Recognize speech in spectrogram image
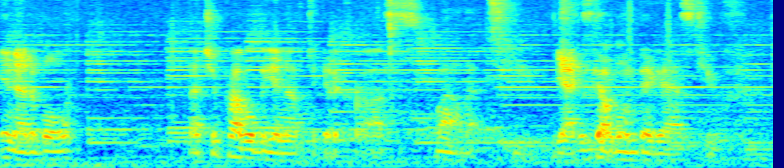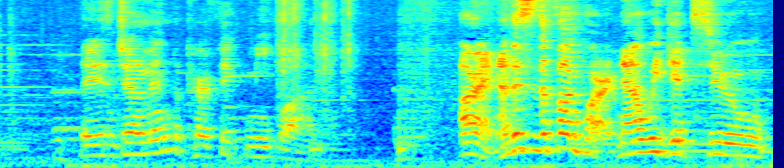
inedible. That should probably be enough to get across. Wow, that's huge. Yeah, he's got one big ass tooth. Ladies and gentlemen, the perfect meat wad. All right, now this is the fun part. Now we get to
